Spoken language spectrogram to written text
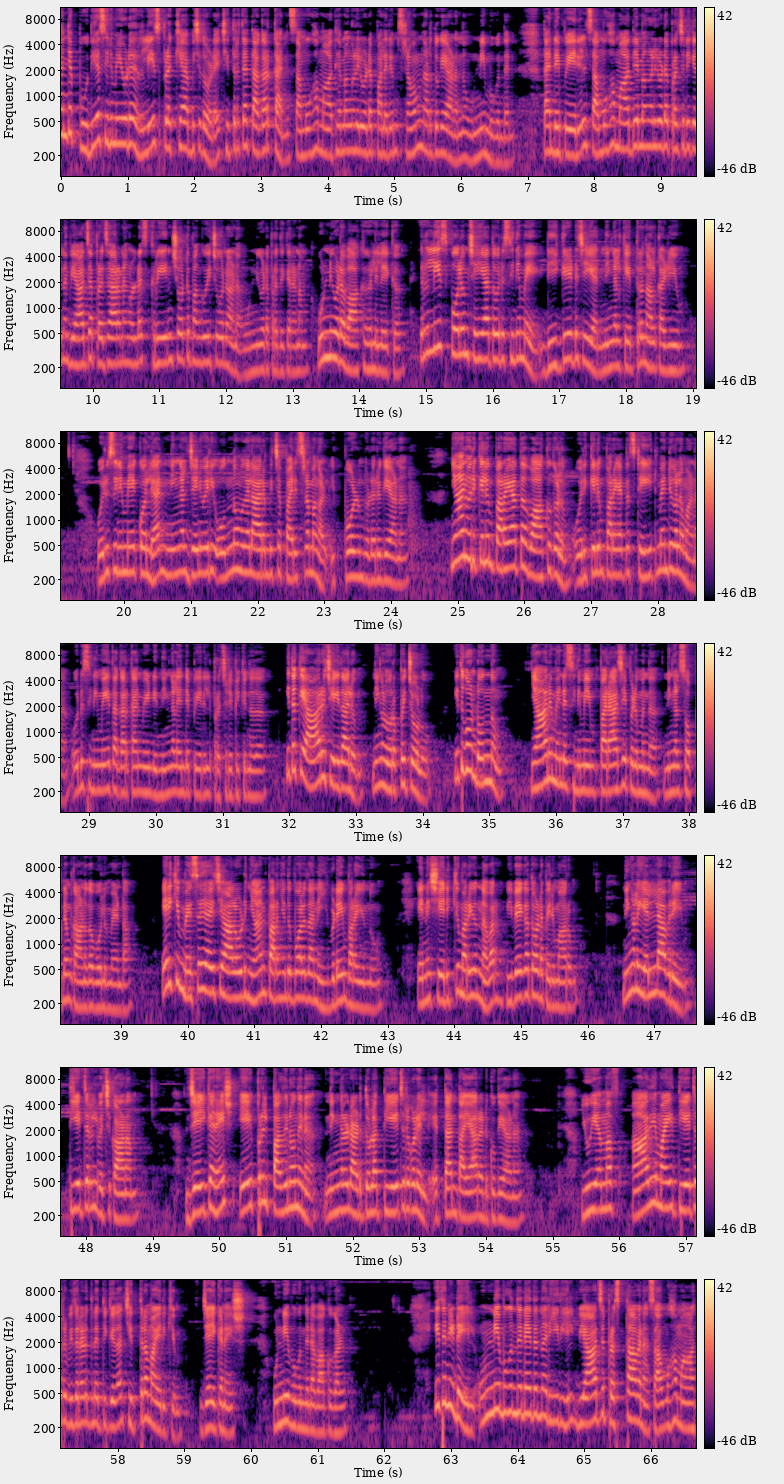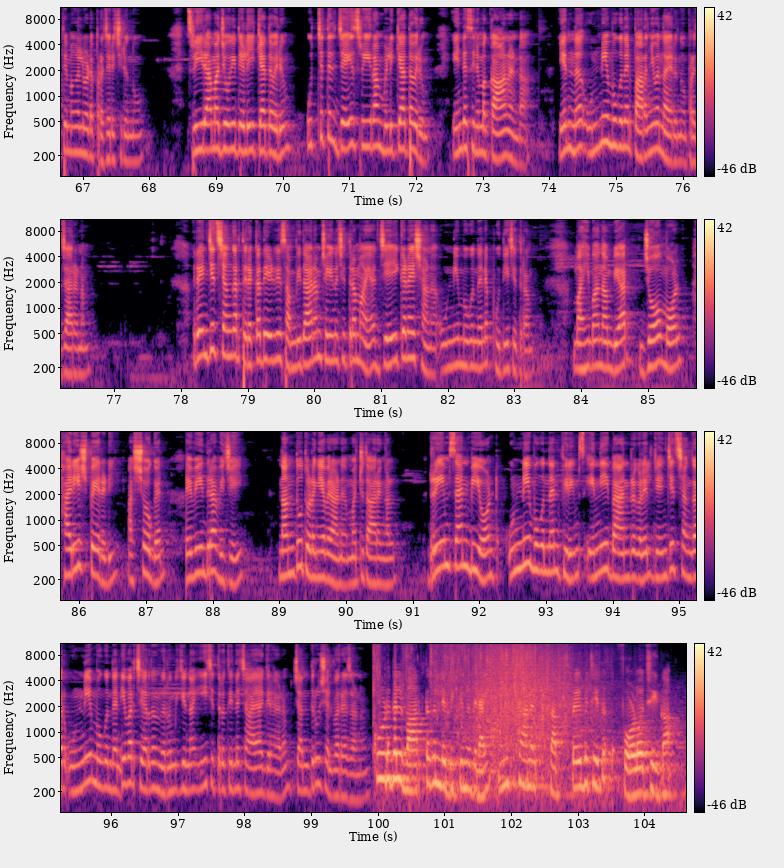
തന്റെ പുതിയ സിനിമയുടെ റിലീസ് പ്രഖ്യാപിച്ചതോടെ ചിത്രത്തെ തകർക്കാൻ സമൂഹ മാധ്യമങ്ങളിലൂടെ പലരും ശ്രമം നടത്തുകയാണെന്ന് ഉണ്ണി മുകുന്ദൻ. തന്റെ പേരിൽ സമൂഹ മാധ്യമങ്ങളിലൂടെ പ്രചരിക്കുന്ന വ്യാജ പ്രചാരണങ്ങളുടെ സ്ക്രീൻഷോട്ട് പങ്കുവച്ചുകൊണ്ടാണ് ഉണ്ണിയുടെ പ്രതികരണം. ഉണ്ണിയുടെ വാക്കുകളിലേക്ക് റിലീസ് പോലും ചെയ്യാത്ത ഒരു സിനിമയെ ഡീഗ്രേഡ് ചെയ്യാൻ നിങ്ങൾക്ക് എത്ര നാൾ കഴിയും? ഒരു സിനിമയെ കൊല്ലാൻ നിങ്ങൾ ജനുവരി ഒന്നു മുതൽ ആരംഭിച്ച പരിശ്രമങ്ങൾ ഇപ്പോഴും തുടരുകയാണ്. ഞാൻ ഒരിക്കലും പറയാത്ത വാക്കുകളും ഒരിക്കലും പറയാത്ത സ്റ്റേറ്റ്മെന്റുകളുമാണ് ഒരു സിനിമയെ തകർക്കാൻ വേണ്ടി നിങ്ങൾ എന്റെ പേരിൽ പ്രചരിപ്പിക്കുന്നത്. ഇതൊക്കെ ആര് ചെയ്താലും നിങ്ങൾ ഉറപ്പിച്ചോളൂ. ഇതുകൊണ്ടൊന്നും ഞാനും എന്റെ സിനിമയും പരാജയപ്പെടുമെന്ന് നിങ്ങൾ സ്വപ്നം കാണുക പോലും വേണ്ട. എനിക്ക് മെസ്സേജ് അയച്ച ആളോട് ഞാൻ പറഞ്ഞതുപോലെ തന്നെ ഇവിടെയും പറയുന്നു. എന്നെ ശരിക്കും അറിയുന്നവർ വിവേകത്തോടെ പെരുമാറും. നിങ്ങൾ എല്ലാവരെയും തിയേറ്ററിൽ വെച്ച് കാണാം. ജയ് ഗണേഷ് ഏപ്രിൽ പതിനൊന്നിന് നിങ്ങളുടെ അടുത്തുള്ള തിയേറ്ററുകളിൽ എത്താൻ തയ്യാറെടുക്കുകയാണ്. യു എം എഫ് ആദ്യമായി തിയേറ്റർ വിതരണത്തിനെത്തിക്കുന്ന ചിത്രമായിരിക്കും. ജയ് ഗണേഷ് ഉണ്ണി മുകുന്ദന്റെ വാക്കുകൾ. ഇതിനിടയിൽ ഉണ്ണി മുകുന്ദനേതെന്ന രീതിയിൽ വ്യാജ പ്രസ്താവന സമൂഹ മാധ്യമങ്ങളിലൂടെ പ്രചരിച്ചിരുന്നു. ശ്രീരാമ ജ്യോതി തെളിയിക്കാത്തവരും ഉച്ചത്തിൽ ജയ് ശ്രീറാം വിളിക്കാത്തവരും എന്റെ സിനിമ കാണണ്ട എന്ന് ഉണ്ണി മുകുന്ദൻ പറഞ്ഞുവെന്നായിരുന്നു പ്രചാരണം. രഞ്ജിത്ത് ശങ്കർ തിരക്കഥ എഴുതി സംവിധാനം ചെയ്യുന്ന ചിത്രമായ ജയ് ഗണേശാണ് ഉണ്ണി മുകുന്ദന്റെ പുതിയ ചിത്രം. മഹിമ നമ്പ്യാർ ജോ മോൾ ഹരീഷ് പേരടി അശോകൻ രവീന്ദ്ര വിജയ് നന്ദു തുടങ്ങിയവരാണ് മറ്റു താരങ്ങൾ. Dreams and beyond Unni Mukundan films എന്നീ ബാനറുകളിൽ രഞ്ജിത് ശങ്കർ ഉണ്ണി മുകുന്ദൻ ഇവർ ചേർന്ന് നിർമ്മിക്കുന്ന ഈ ചിത്രത്തിന്റെ ഛായാഗ്രഹണം ചന്ദ്രു ശെൽവരാജാണ്. കൂടുതൽ വാർത്തകൾ ലഭിക്കുന്നതിനായി ഈ ചാനൽ സബ്സ്ക്രൈബ് ചെയ്ത് ഫോളോ ചെയ്യുക.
